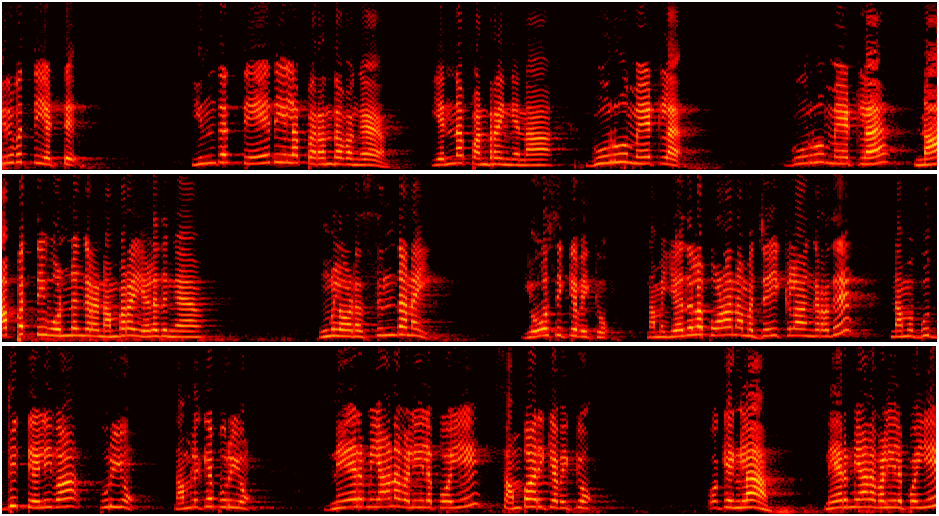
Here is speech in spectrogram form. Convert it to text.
இருபத்தி எட்டு. இந்த தேதியில் பிறந்தவங்க என்ன பண்ணுறீங்கன்னா குரு மேட்டில் குரு மேட்டில் நாற்பத்தி ஒன்றுங்கிற நம்பரை எழுதுங்க. உங்களோட சிந்தனை யோசிக்க வைக்கும். நம்ம எதில் போனால் நம்ம ஜெயிக்கலாங்கிறது நம்ம புத்தி தெளிவாக புரியும். நம்மளுக்கே புரியும். நேர்மையான வழியில் போய் சம்பாதிக்க வைக்கும். ஓகேங்களா? நேர்மையான வழியில் போய்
